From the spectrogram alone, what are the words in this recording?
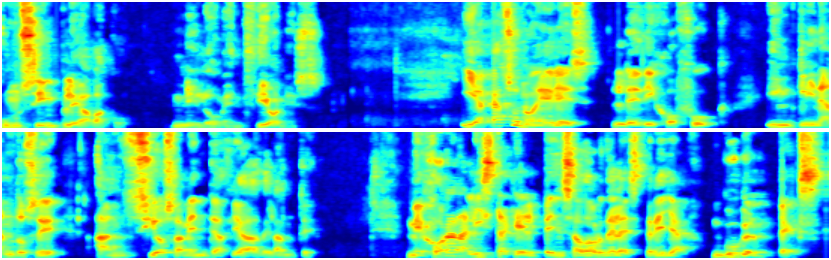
un simple abaco, ni lo menciones. ¿Y acaso no eres, le dijo Fuchs, inclinándose ansiosamente hacia adelante, mejor analista que el pensador de la estrella Google Pex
